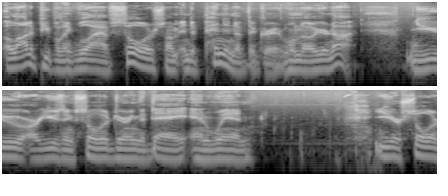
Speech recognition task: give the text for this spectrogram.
a lot of people think, well, I have solar, so I'm independent of the grid. Well, no, you're not. You are using solar during the day, and when your solar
